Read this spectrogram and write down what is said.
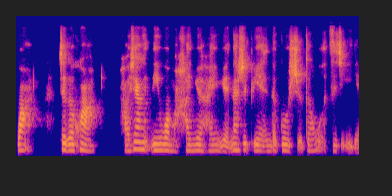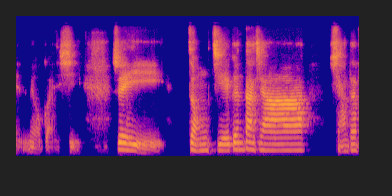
哇，这个话。好像离我们很远很远，那是别人的故事，跟我自己一点没有关系。所以总结跟大家想的，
